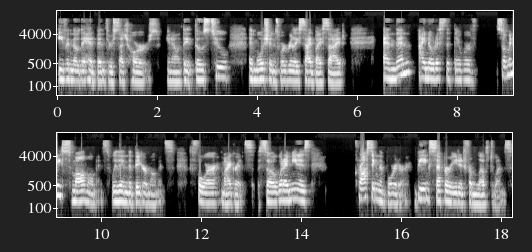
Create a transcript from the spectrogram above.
even though they had been through such horrors you know they, those two emotions were really side by side and then i noticed that there were so many small moments within the bigger moments for migrants so what i mean is crossing the border being separated from loved ones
